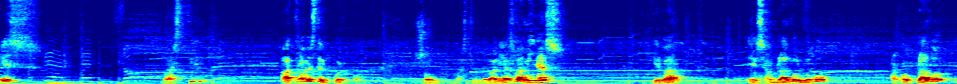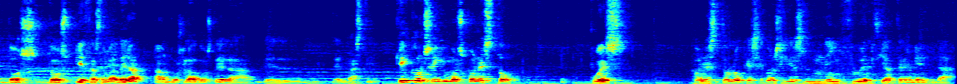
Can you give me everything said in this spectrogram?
es mástil a través del cuerpo. Son mástil de varias láminas que va ensamblado luego acoplado dos, piezas de madera a ambos lados del, del mástil. ¿Qué conseguimos con esto? Pues con esto lo que se consigue es una influencia tremenda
